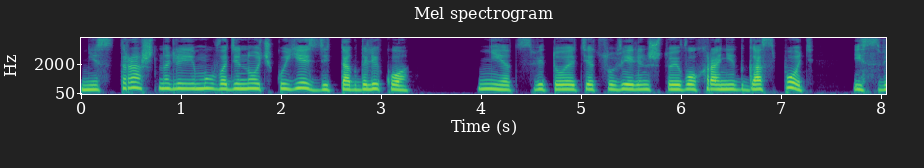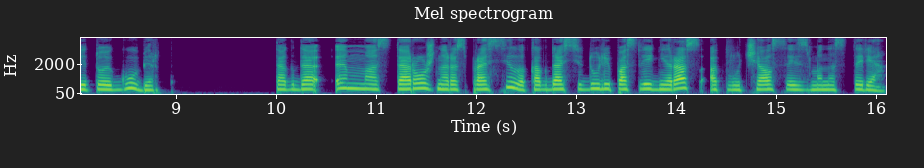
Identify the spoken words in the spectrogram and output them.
Не страшно ли ему в одиночку ездить так далеко? Нет, святой отец уверен, что его хранит Господь и святой Губерт. Тогда Эмма осторожно расспросила, когда Сидули последний раз отлучался из монастыря.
